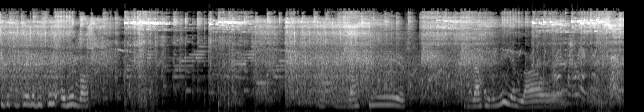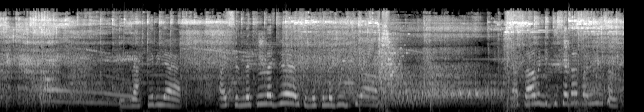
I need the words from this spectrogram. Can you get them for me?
Çünkü Türkiye'de bir sürü emir var. Zahir. Zahir mi yalla? Zahir ya. Ay sünnet ilacı. Sünnet ilacı içiyor. Ya sağ olun gittiyse ben varayım sana.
